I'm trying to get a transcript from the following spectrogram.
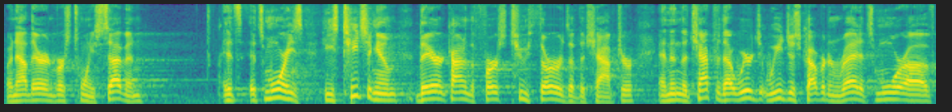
But now, there in verse 27, it's, it's more, he's, he's teaching him there kind of the first two thirds of the chapter. And then the chapter that we're, we just covered and read, it's more of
